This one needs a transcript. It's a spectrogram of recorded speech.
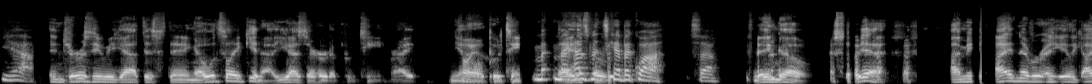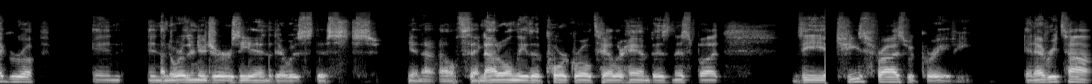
Yeah. in Jersey we got this thing. Oh, it's like you know, you guys have heard of poutine, right? You Oh, know, yeah. poutine. My, my husband's Quebecois. So Bingo. So yeah, I mean, I had never eh, like I grew up in in northern New Jersey, and there was this you know, thing. Not only the pork roll Taylor ham business, but the cheese fries with gravy. And every time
